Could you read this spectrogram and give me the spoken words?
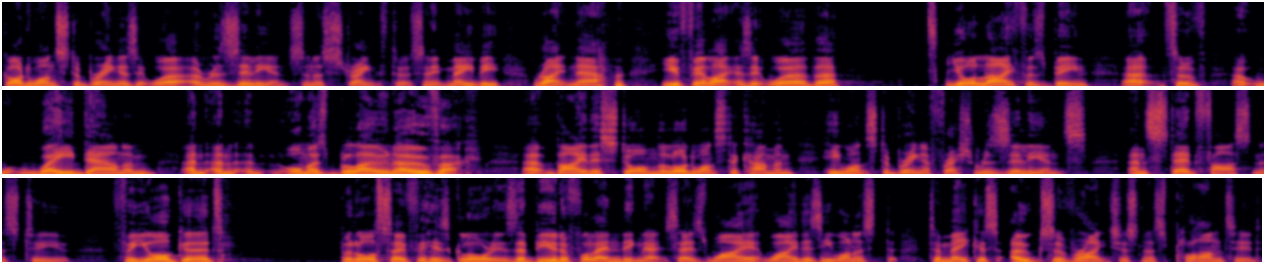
God wants to bring, as it were, a resilience and a strength to us. And it may be right now you feel like, as it were, the, your life has been uh, sort of uh, weighed down and, and, and, almost blown over uh, by this storm. The Lord wants to come and He wants to bring a fresh resilience and steadfastness to you. For your good but also for his glory. There's a beautiful ending that says, Why, why does he want us to make us oaks of righteousness planted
